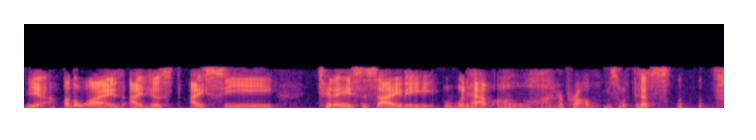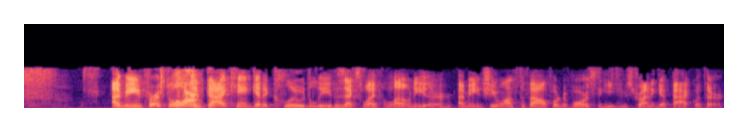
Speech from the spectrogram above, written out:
Yeah. Otherwise, I just I see today's society would have a lot of problems with this. I mean, first of all, Yeah. the guy can't get a clue to leave his ex-wife alone either. I mean, she wants to file for divorce, and he keeps trying to get back with her.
